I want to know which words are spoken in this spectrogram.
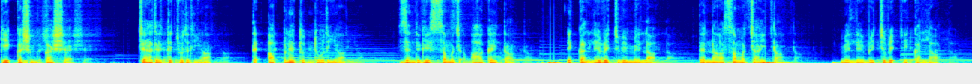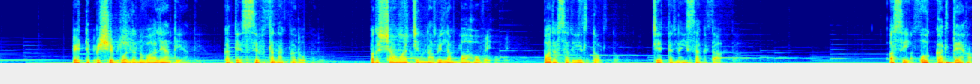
ਕੀ ਕਸ਼ਮਕਸ਼ ਹੈ। ਚਿਹਰੇ ਤੇ ਚੁਦਰੀਆਂ ਤੇ ਆਪਣੇ ਤੋਂ ਦੂਰੀਆਂ ਜ਼ਿੰਦਗੀ ਸਮਝ ਆ ਗਈ ਤਾਂ ਇਕੱਲੇ ਵਿੱਚ ਵੀ ਮੇਲਾ ਤੇ ਨਾ ਸਮਝ ਆਈ ਤਾਂ ਮੇਲੇ ਵਿੱਚ ਵੀ ਇਕੱਲਾ। ਪਿੱਠ ਪਿੱਛੇ ਬੋਲਣ ਵਾਲਿਆਂ ਦੀ ਕਦੇ ਸਿਫਤ ਨਾ ਕਰੋ। ਪਰਛਾਵਾਂ ਜਿੰਨਾ ਵੀ ਲੰਬਾ ਹੋਵੇ, ਪਰ ਸਰੀਰ ਤੋਂ ਜਿੱਤ ਨਹੀਂ ਸਕਦਾ। ਅਸੀਂ ਉਹ ਕਰਦੇ ਹਾਂ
